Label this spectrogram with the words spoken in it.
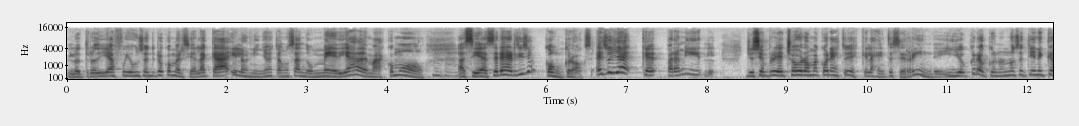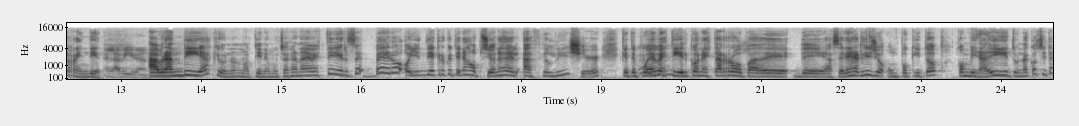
el otro día fui a un centro comercial acá y los niños están usando medias, además como así de hacer ejercicio, con crocs. Eso ya, que para mí, yo siempre he hecho broma con esto y es que la gente se rinde. Y yo creo que uno no se tiene que rendir. En la vida. ¿no? Habrán días que uno no tiene muchas ganas de vestirse, pero hoy en día creo que tienes opciones del athleisure, que te puedes vestir con esta ropa de, de hacer ejercicio un poquito combinadito, una cosita,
